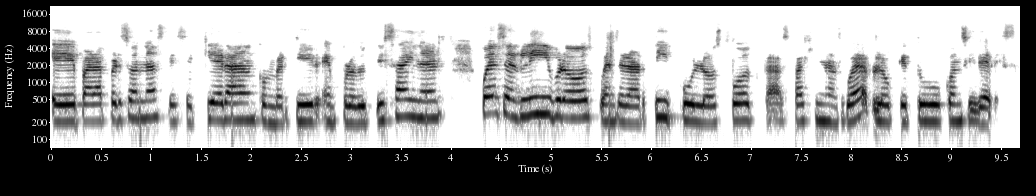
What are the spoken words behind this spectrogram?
eh, para personas que se quieran convertir en product designers. Pueden ser libros, pueden ser artículos, podcasts, páginas web, lo que tú consideres.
